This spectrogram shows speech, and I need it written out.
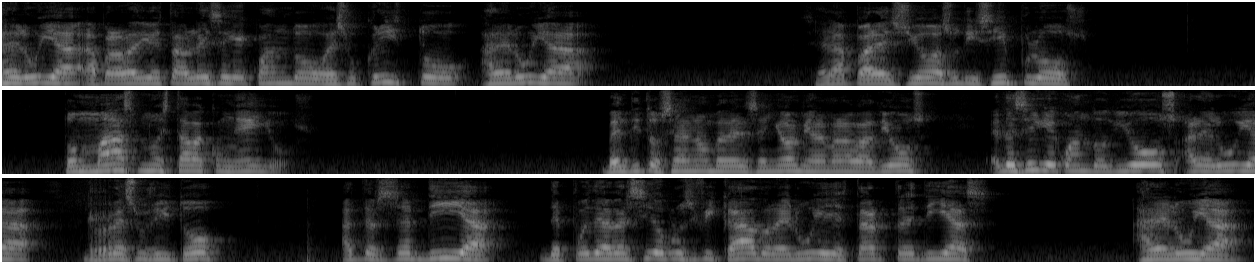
Aleluya, la palabra de Dios establece que cuando Jesucristo, aleluya, se le apareció a sus discípulos, Tomás no estaba con ellos. Bendito sea el nombre del Señor, mi alma alaba a Dios. Es decir, que cuando Dios, aleluya, resucitó al tercer día, después de haber sido crucificado, aleluya, y estar tres días, aleluya,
